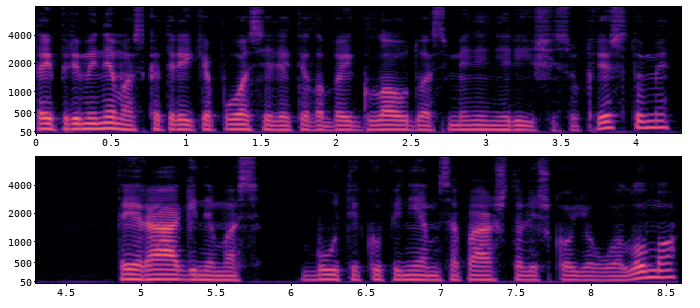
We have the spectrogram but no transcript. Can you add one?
Tai priminimas, kad reikia puoselėti labai glaudų asmeninį ryšį su Kristumi, tai raginimas būti kupiniems apaštališkojo uolumo,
